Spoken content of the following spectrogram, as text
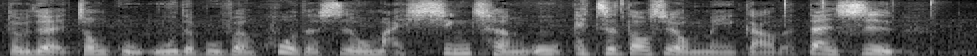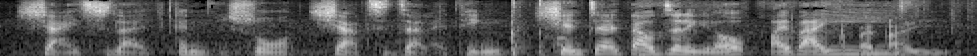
对不对？中古屋的部分，或者是我买新城屋，哎，这都是有眉高的。但是下一次来跟你们说，下次再来听。现在到这里喽，拜拜。拜拜。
